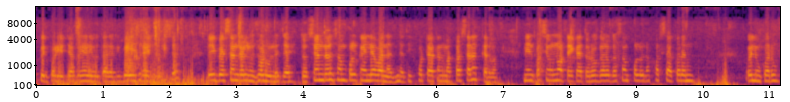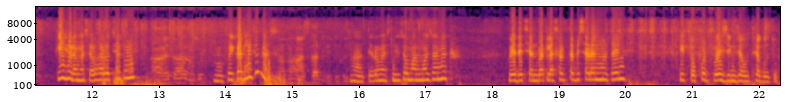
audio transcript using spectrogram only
ઉપર પડ્યું છે આપણે એની ઉતારેલી, બે રહેલી છે. તો એ બે સેન્ડલનું જોડું લઈ જાય. તો સેન્ડલ સંપલ કંઈ લેવાના જ નથી. ખોટા ટાણ મારે ખર્ચા નથી કરવા. ને પછી હું ન ટેકાય તો રોગે રોગે સંપલોના ખર્ચા કરે ઓલું કરું. કી રમેશ હારો થયો તું હા એ તો સારું છે. હા ફઈ કાઢી લીધી ને? હા આજ કાઢી લીધી હા તે રમેશ નીચો મારે મજા નથી. બે ને બાટલા સડતા ન થાય ને એક તો ફૂડ પોઈઝિંગ જેવું થઈ ગયું હતું.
